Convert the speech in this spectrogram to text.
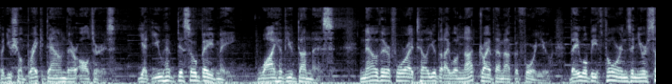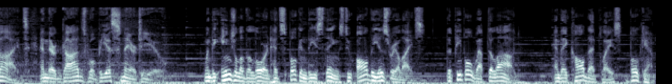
but you shall break down their altars. Yet you have disobeyed me. Why have you done this? Now therefore I tell you that I will not drive them out before you. They will be thorns in your sides, and their gods will be a snare to you. When the angel of the Lord had spoken these things to all the Israelites, the people wept aloud, and they called that place Bochim.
